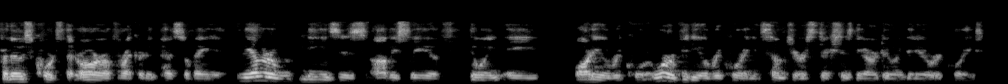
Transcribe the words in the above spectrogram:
for those courts that are of record in Pennsylvania. The other means is obviously of doing a audio record or video recording. In some jurisdictions, they are doing video recordings.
